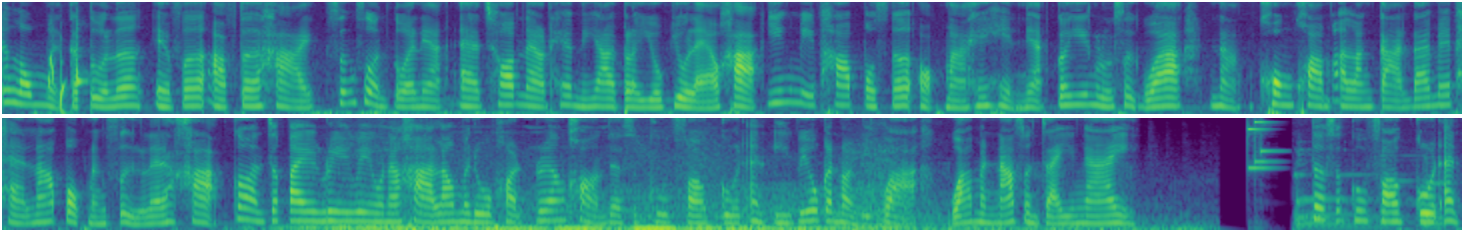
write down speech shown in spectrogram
อารมณ์เหมือนการ์ตูนเรื่อง Ever After High ซึ่งส่วนตัวเนี่ยแอดชอบแนวเทพนิยายประยุกต์อยู่แล้วค่ะ ยิ่งมีภาพโปสเตอร์ออกมาให้เห็นเนี่ยก็ยิ่งรู้สึกว่าหนังคงความอลังการได้ไม่แพ้หน้าปกหนังสือเลยละค่ะ ก่อนจะไปรีวิวนะคะ เรามาดูพอตเรื่องของ The School for Good and Evil กันหน่อยดีกว่า ว่ามันน่าสนใจยังไง The School for Good and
